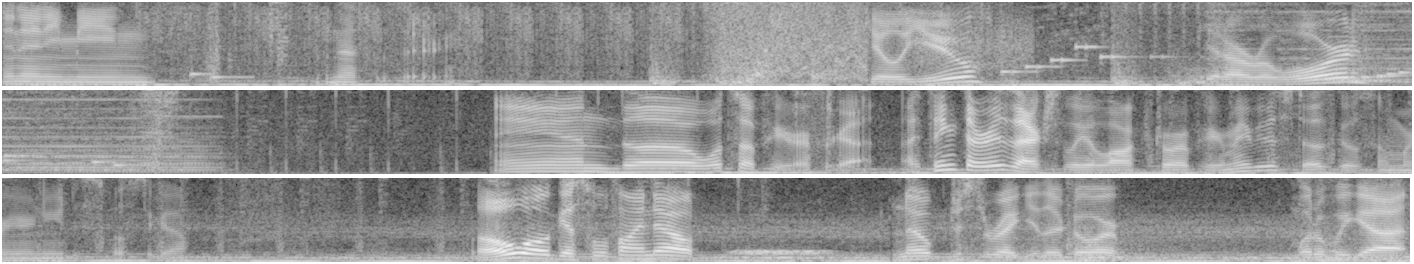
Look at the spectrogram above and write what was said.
in any means necessary. So kill you. Get our reward. And uh, what's up here? I forgot. I think there is actually a locked door up here. Maybe this does go somewhere your need is supposed to go. Oh well, guess we'll find out. Nope, just a regular door. What have we got?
